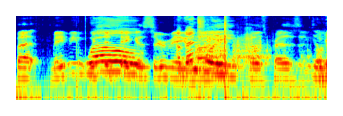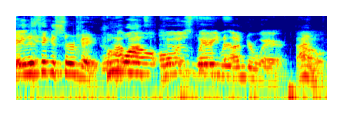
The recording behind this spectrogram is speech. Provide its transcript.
but maybe we Well, should take a survey eventually- among those presidents. Okay, let's it. take a survey. Well, Who how wants? about all Who's in wearing favor- underwear? Oh.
